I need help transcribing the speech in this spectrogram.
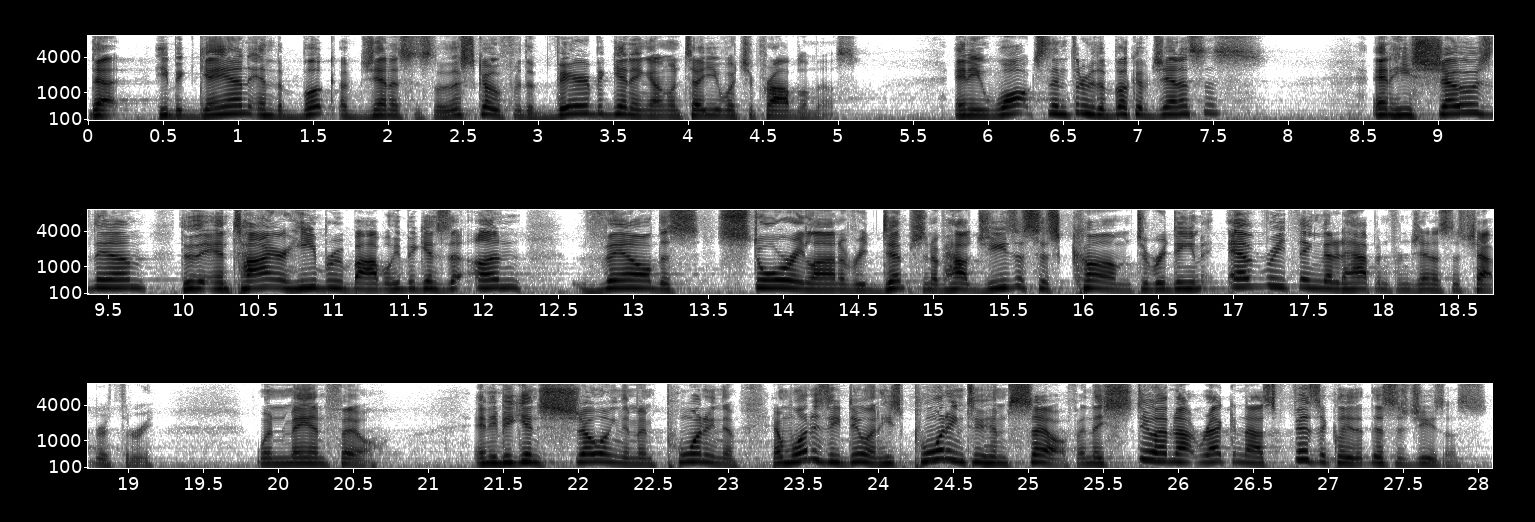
that he began in the book of Genesis. So let's go for the very beginning. I'm going to tell you what your problem is. And he walks them through the book of Genesis and he shows them through the entire Hebrew Bible. He begins to unveil this storyline of redemption of how Jesus has come to redeem everything that had happened from Genesis chapter 3 when man fell. And he begins showing them and pointing them. And what is he doing? He's pointing to himself, and they still have not recognized physically that this is Jesus.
